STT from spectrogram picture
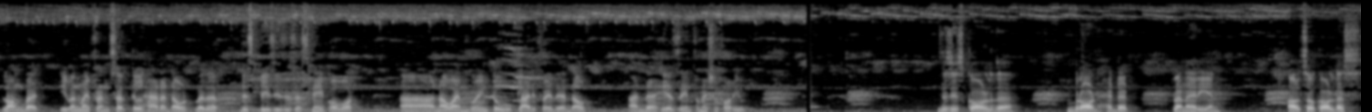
long back even my friend circle had a doubt whether this species is a snake or what. Uh, now I am going to clarify their doubt and uh, here's the information for you. This is called the broad-headed planarian, also called as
